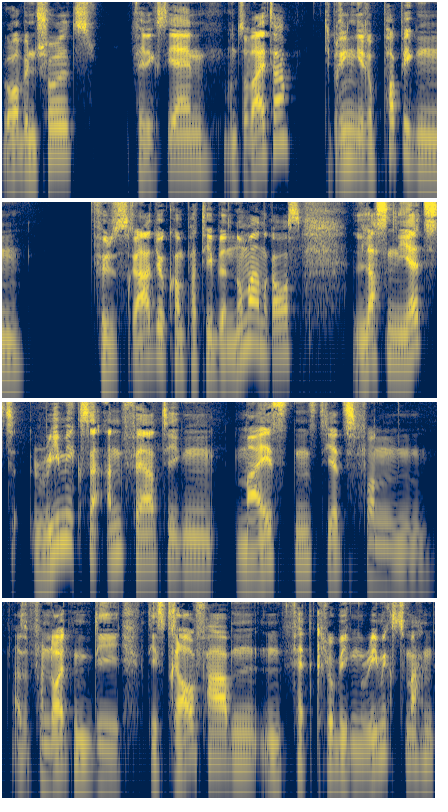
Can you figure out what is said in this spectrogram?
Robin Schulz, Felix Jähn und so weiter. Die bringen ihre poppigen, fürs Radio kompatible Nummern raus, lassen jetzt Remixe anfertigen, meistens jetzt von, also von Leuten, die die es drauf haben, einen fettklubbigen Remix zu machen,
